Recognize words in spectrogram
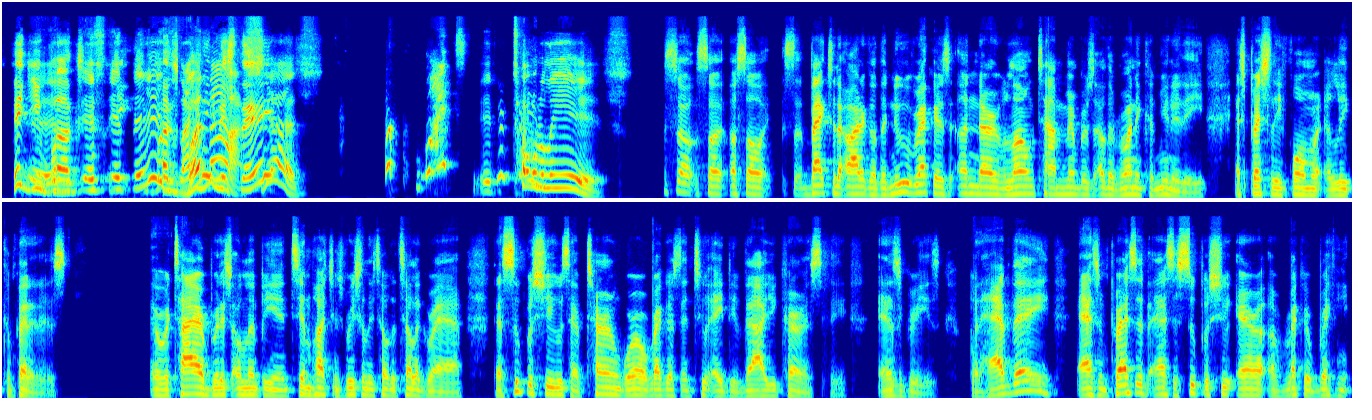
you yeah, bugs. It's, it, it is bugs like this thing. Yes. what? It totally is. So, so, so, so, back to the article. The new records unnerve longtime members of the running community, especially former elite competitors. A retired British Olympian, Tim Hutchings, recently told the Telegraph that super shoes have turned world records into a devalued currency, as agrees. But have they? As impressive as the super shoe era of record breaking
